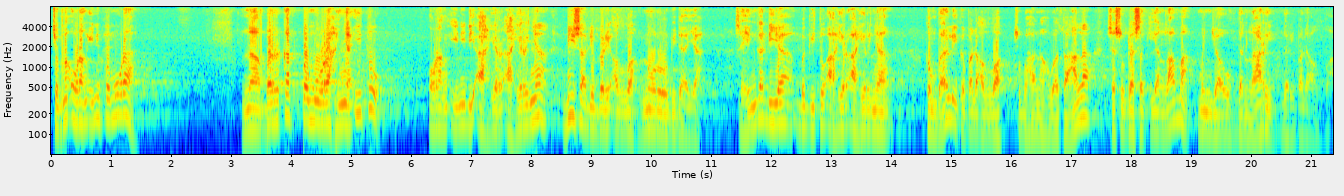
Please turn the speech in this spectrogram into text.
Cuma orang ini pemurah Nah berkat pemurahnya itu orang ini di akhir-akhirnya bisa diberi Allah nurul bidayah sehingga dia begitu akhir-akhirnya kembali kepada Allah Subhanahu wa taala sesudah sekian lama menjauh dan lari daripada Allah.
